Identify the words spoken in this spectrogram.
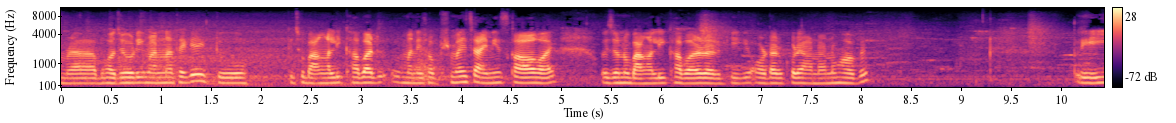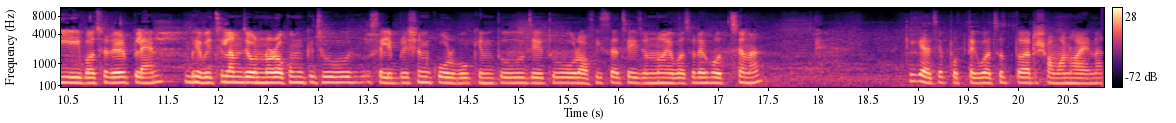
আমরা ভজহরি মান্না থেকে একটু কিছু বাঙালি খাবার মানে সবসময় চাইনিজ খাওয়া হয়, ওই জন্য বাঙালি খাবার আর কি অর্ডার করে আনানো হবে। তো এই এই বছরের প্ল্যান ভেবেছিলাম যে অন্যরকম কিছু সেলিব্রেশন করব, কিন্তু যেহেতু ওর অফিস আছে, এই জন্য এবছরে হচ্ছে না। ঠিক আছে, প্রত্যেক বছর তো আর সমান হয় না।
